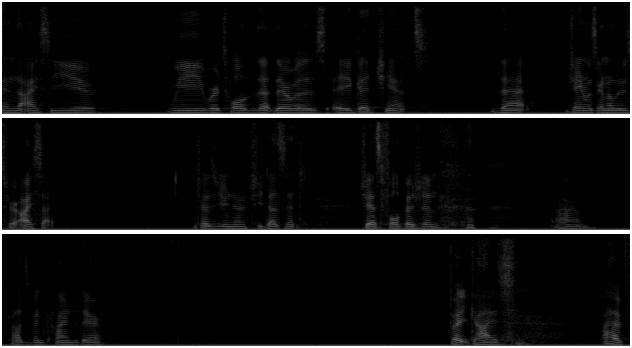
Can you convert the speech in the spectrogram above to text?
in the ICU. We were told that there was a good chance that Jane was going to lose her eyesight, which, as you know, she doesn't. She has full vision. um, God's been kind there. But, guys, I have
